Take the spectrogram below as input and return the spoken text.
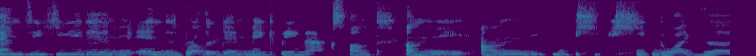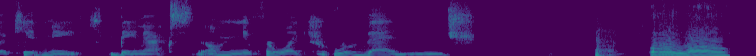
And he didn't, and his brother didn't make Baymax. Um, um, um, he, he like the kid made Baymax. Um, for like revenge. Oh wow.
